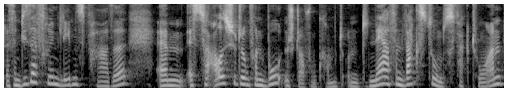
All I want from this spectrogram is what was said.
dass in dieser frühen Lebensphase ähm, es zur Ausschüttung von Botenstoffen kommt und Nervenwachstumsfaktoren,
